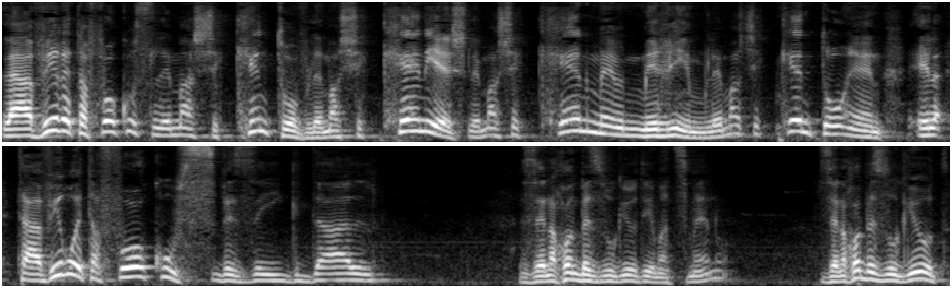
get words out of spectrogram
להעביר את הפוקוס למה שכן טוב, למה שכן יש, למה שכן מרים, למה שכן טוען, אלא תעבירו את הפוקוס וזה יגדל. זה נכון בזוגיות עם עצמנו, זה נכון בזוגיות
